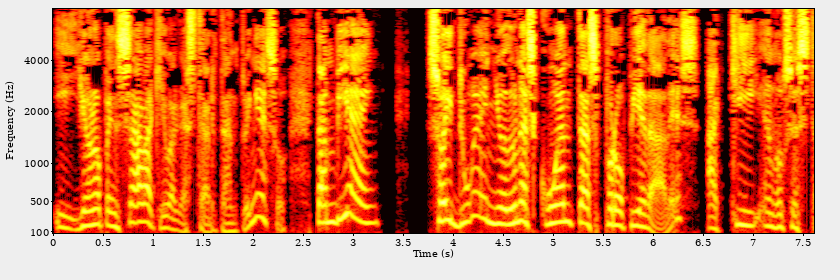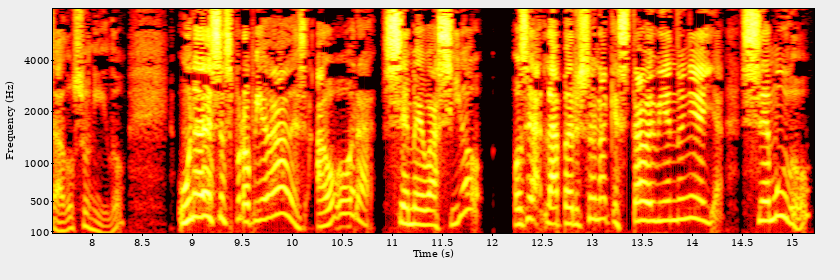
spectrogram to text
y yo no pensaba que iba a gastar tanto en eso. También soy dueño de unas cuantas propiedades aquí en los Estados Unidos. Una de esas propiedades ahora se me vació o sea, la persona que está viviendo en ella se mudó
